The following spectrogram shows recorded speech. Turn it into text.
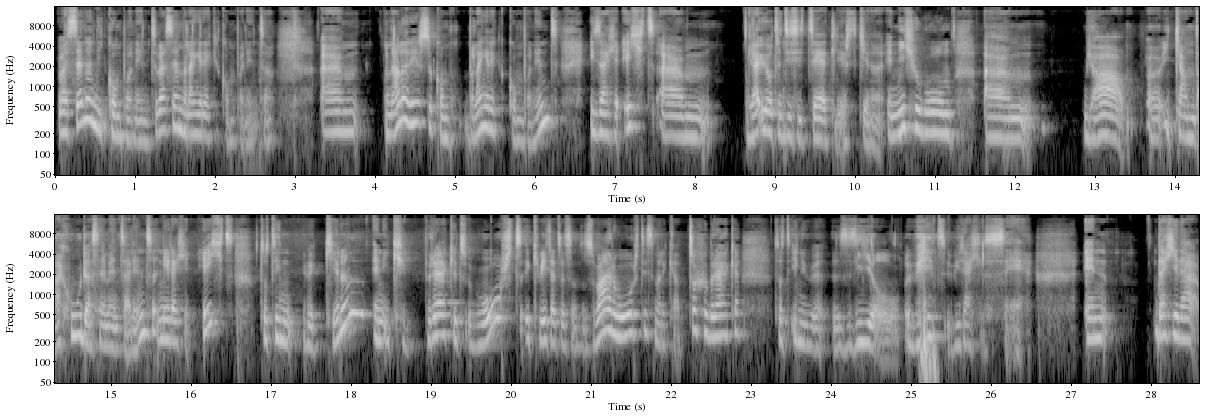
wat zijn dan die componenten? Wat zijn belangrijke componenten? Um, een allereerste belangrijke component is dat je echt um, ja, je authenticiteit leert kennen. En niet gewoon ja, uh, ik kan dat goed, dat zijn mijn talenten. Nee, dat je echt tot in je kern, en ik gebruik het woord, ik weet dat het een zwaar woord is, maar ik ga het toch gebruiken, tot in je ziel weet wie dat je zij. En dat je dat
